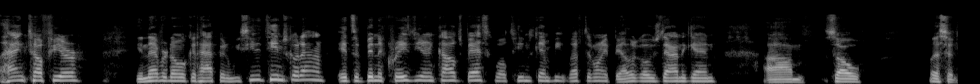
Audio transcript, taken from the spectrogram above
Hang tough here. You never know what could happen. We see the teams go down. It's been a crazy year in college basketball. Teams get beat left and right. Baylor goes down again. Um, so listen,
